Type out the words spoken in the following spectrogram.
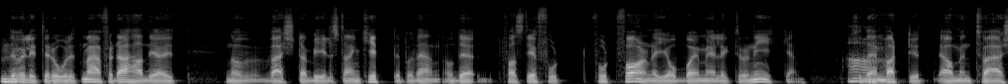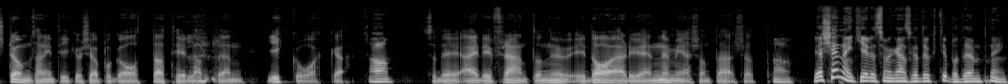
Mm. Det var lite roligt med för där hade jag ju något värsta bilstangkittet på den. Och det, fast det fort, fortfarande jobbar ju med elektroniken. Ah. Så den vart ju ja, men tvärstum så han inte gick att köra på gata till att den gick att åka. Ja, Så det, nej, det är fränt och nu, idag är det ju ännu mer sånt där. Så att, ja. Jag känner en kille som är ganska duktig på dämpning.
